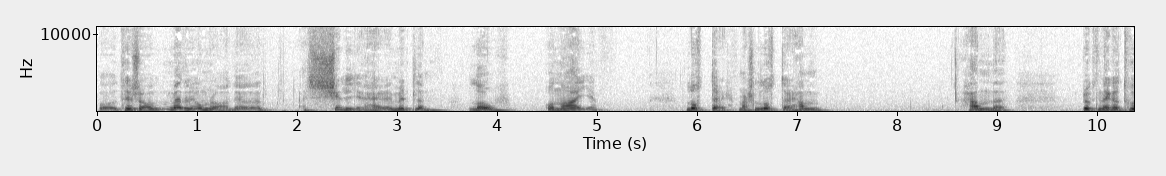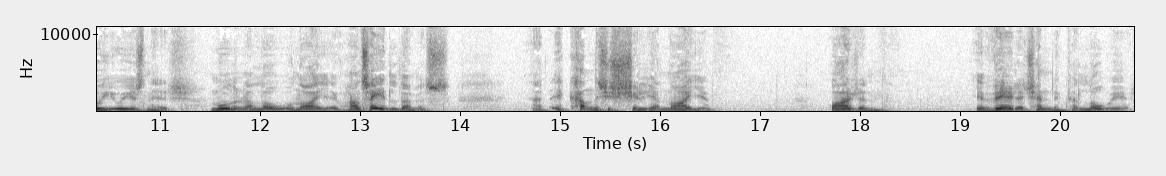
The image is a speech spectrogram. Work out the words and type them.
Og det er så medelig område at skilje her i middelen, lov og nøye. Luther, Martin Luther, han, han uh, brukte nekka tui ui sin her, munen av lov og nøye, og han sier til dømes at jeg kan ikke skilja nøye, åren jeg veldig kjenne hva lov er.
